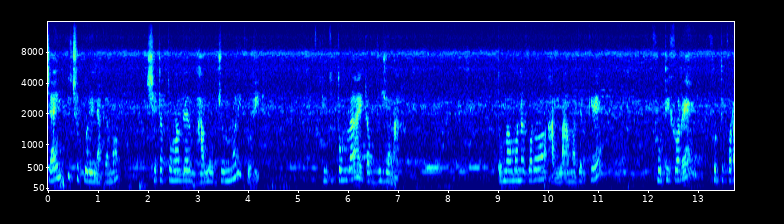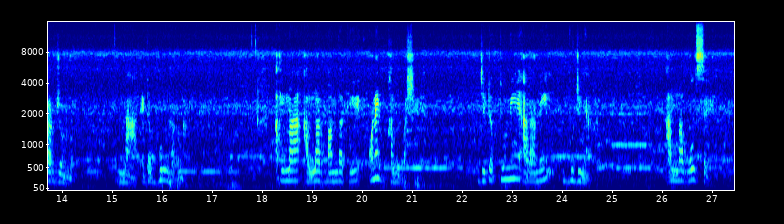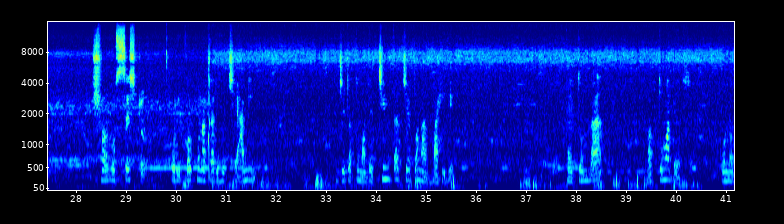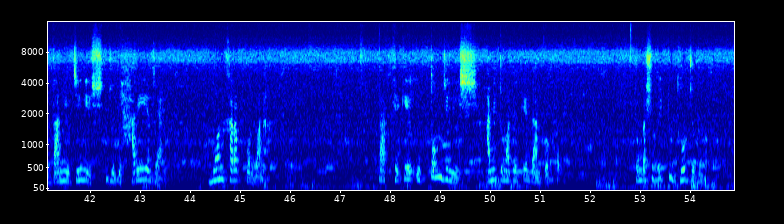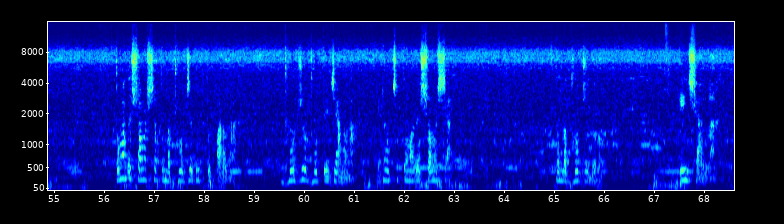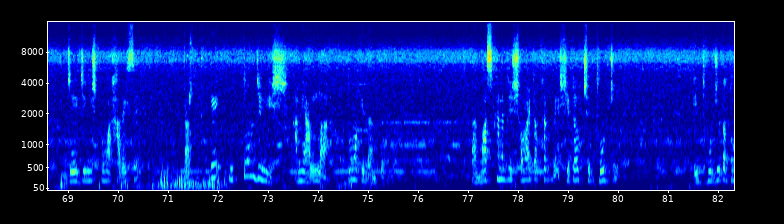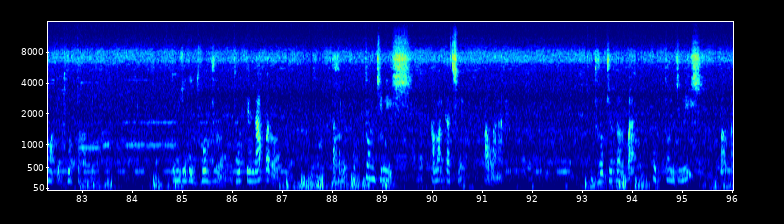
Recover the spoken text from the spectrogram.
যাই কিছু করি না কেন, সেটা তোমাদের ভালোর জন্যই করি। কিন্তু তোমরা এটা বুঝো না। তোমরা মনে করো আল্লাহ আমাদেরকে ক্ষতি করে, ক্ষতি করার জন্য। না, এটা ভুল ধারণা। আল্লাহ আল্লাহর বান্দাকে অনেক ভালোবাসে। যেটা তুমি আর আমি বুঝি না। আল্লাহ বলছে, সর্বশ্রেষ্ঠ পরিকল্পনাকারী হচ্ছে আমি, যেটা তোমাদের চিন্তা চেতনার বাহিরে। তাই তোমরা বা তোমাদের কোনো দামি জিনিস যদি হারিয়ে যায়, মন খারাপ করবা না। তার থেকে উত্তম জিনিস আমি তোমাদেরকে দান করব। তোমরা শুধু একটু ধৈর্য ধরো। তোমাদের সমস্যা তোমরা ধৈর্য ধরতে পারো না। ধৈর্য ধরতে জানো না। এটা হচ্ছে তোমাদের সমস্যা। তোমরা ধৈর্য ধরো। ইনশাআল্লাহ। যে জিনিস তোমার হারাইছে, তার থেকে উত্তম জিনিস আমি আল্লাহ তোমাকে দান করব। তার মাঝখানে যে সময়টা থাকবে, সেটা হচ্ছে ধৈর্য। এই ধৈর্যটা তোমাকে ধরতে হবে। তুমি যদি ধৈর্য ধরতে না পারো, তাহলে উত্তম জিনিস আমার কাছে পাবা না। ধৈর্য ধরবা, উত্তম জিনিস পাবা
